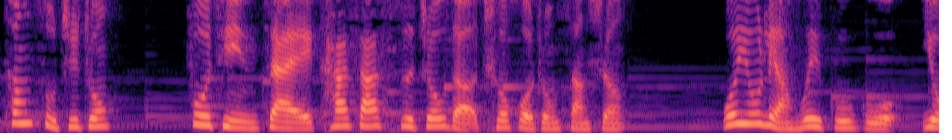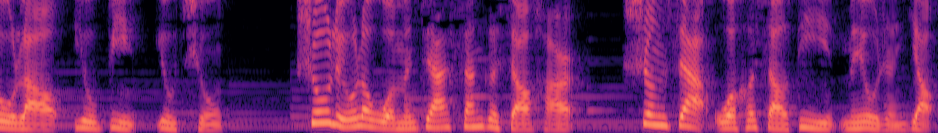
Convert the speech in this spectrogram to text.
仓促之中，父亲在喀萨斯州的车祸中丧生。我有两位姑姑，又老又病又穷，收留了我们家三个小孩。剩下我和小弟没有人要，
